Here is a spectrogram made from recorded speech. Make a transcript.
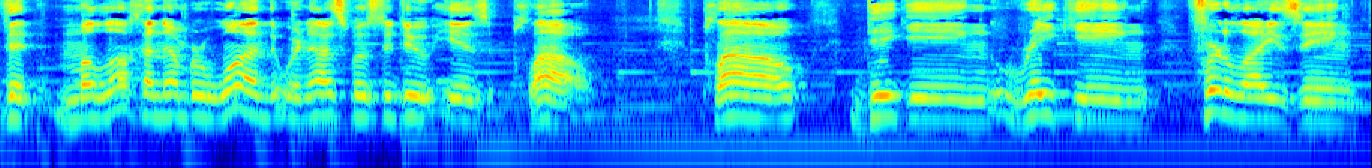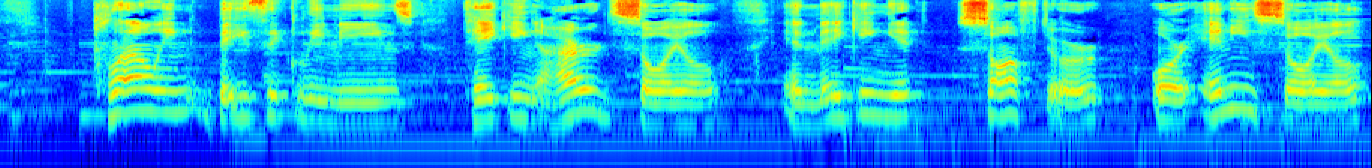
that malacha number one that we're not supposed to do is plow. Plow, digging, raking, fertilizing. Plowing basically means taking hard soil and making it softer or any soil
